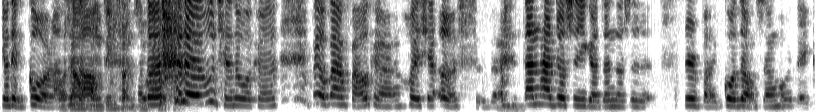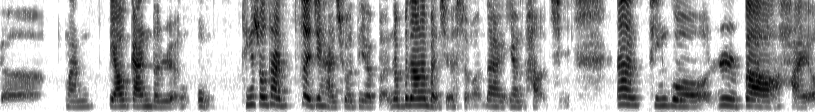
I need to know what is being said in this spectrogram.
有点过了，至少黄金传说。对对对，目前的我可能没有办法，我可能会先饿死的。嗯、但他就是一个真的是日本过这种生活的一个蛮标杆的人物。听说他最近还出了第二本，那不知道那本写什么，但也很好奇。那苹果日报还有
